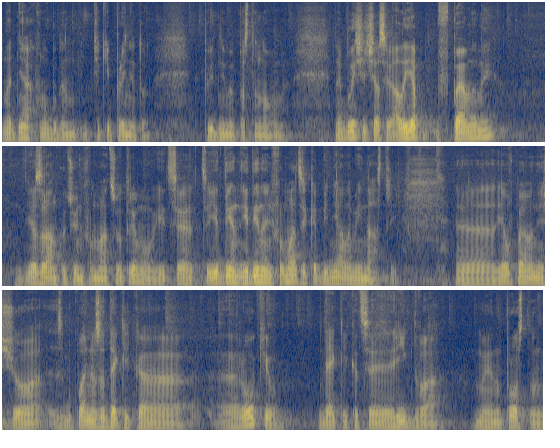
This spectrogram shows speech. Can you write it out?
на днях воно буде тільки прийнято відповідними постановами. Найближчий час, але я впевнений. Я зранку цю інформацію отримав, і це, це єдин, єдина інформація, яка підняла мій настрій. Е, я впевнений, що буквально за декілька е, років, декілька, це рік-два, ми ну, просто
